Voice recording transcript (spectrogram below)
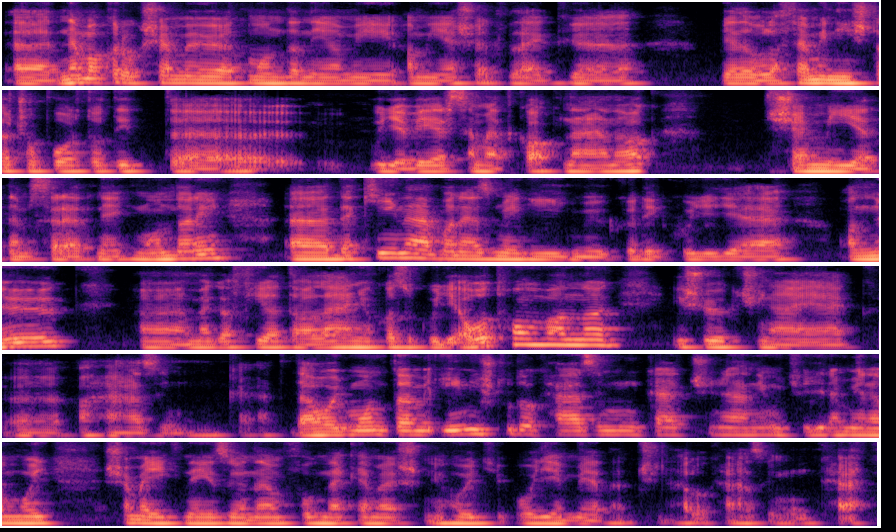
uh, nem akarok semmi olyat mondani, ami, ami esetleg uh, például a feminista csoportot itt uh, ugye vérszemet kapnának, semmi ilyet nem szeretnék mondani, de Kínában ez még így működik, hogy ugye a nők, meg a fiatal lányok azok ugye otthon vannak, és ők csinálják a házi munkát. De ahogy mondtam, én is tudok házi munkát csinálni, úgyhogy remélem, hogy semmelyik néző nem fog nekem esni, hogy, hogy én miért nem csinálok házi munkát.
